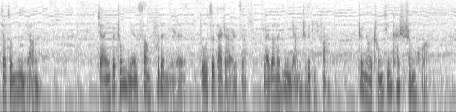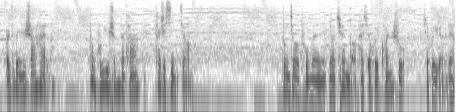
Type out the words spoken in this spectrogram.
叫做《密阳》，讲一个中年丧夫的女人独自带着儿子来到了密阳这个地方。正要重新开始生活，儿子被人杀害了，痛不欲生的他开始信教。众教徒们要劝导他学会宽恕，学会原谅。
